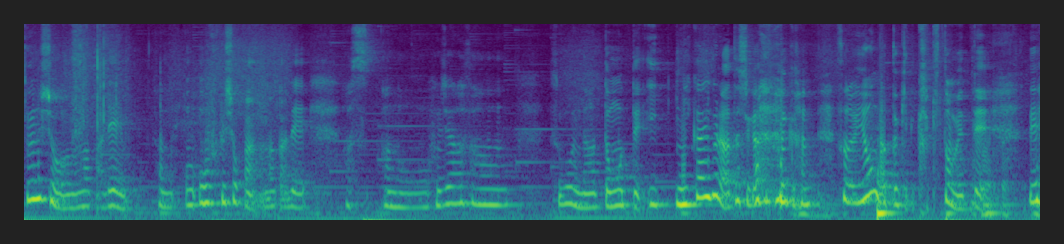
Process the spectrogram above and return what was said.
文章の中であの往復書簡の中であの藤原さんすごいなと思って2回ぐらい私がなんかそれを読んだ時に書き留めて で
